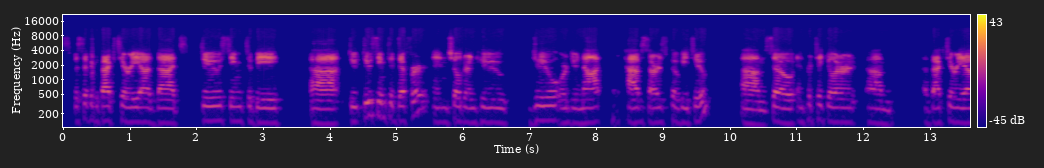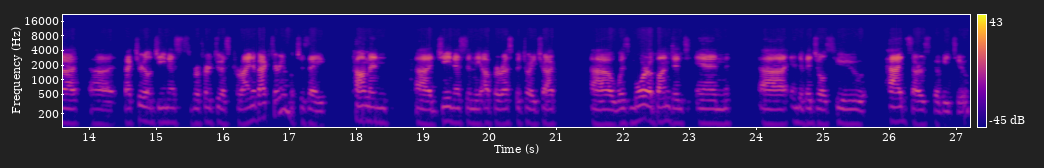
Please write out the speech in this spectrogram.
specific bacteria that do seem to be uh, do, do seem to differ in children who do or do not have SARS-CoV-2. Um, so, in particular, um, a bacteria, uh, bacterial genus referred to as Corynebacterium, which is a common uh, genus in the upper respiratory tract, uh, was more abundant in uh, individuals who had SARS-CoV-2,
